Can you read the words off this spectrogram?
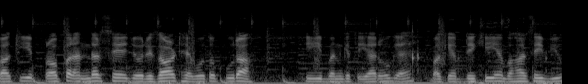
बाकी ये प्रॉपर अंदर से जो रिजॉर्ट है वो तो पूरा ही बन के तैयार हो गया है। बाकी अब देखिए यहाँ बाहर से ही व्यू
